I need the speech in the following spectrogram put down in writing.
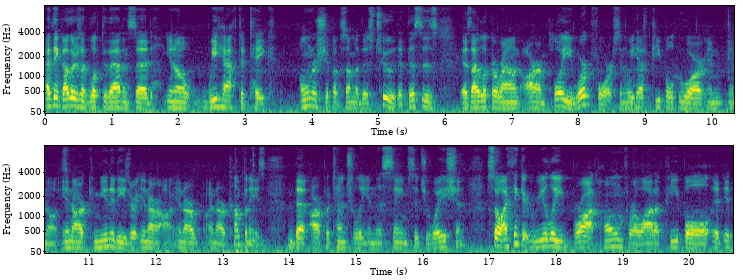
I think others have looked at that and said, you know, we have to take ownership of some of this too. That this is, as I look around our employee workforce, and we have people who are in, you know, in our communities or in our in our in our companies that are potentially in this same situation. So I think it really brought home for a lot of people. It, it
